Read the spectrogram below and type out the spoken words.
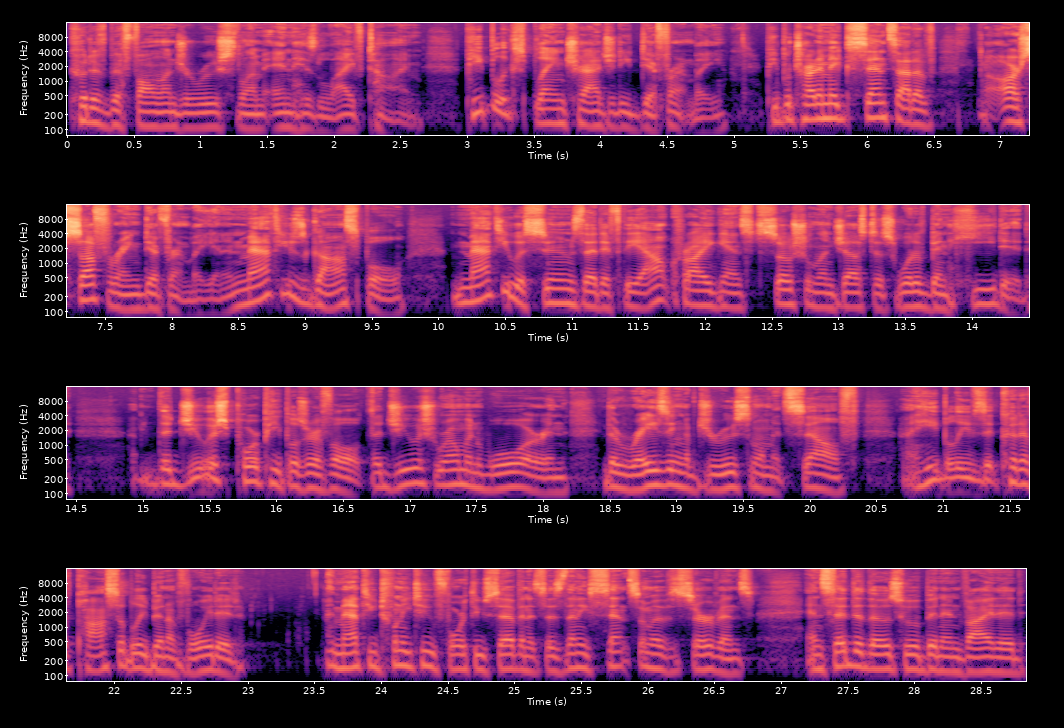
could have befallen Jerusalem in his lifetime. People explain tragedy differently. People try to make sense out of our suffering differently. And in Matthew's gospel, Matthew assumes that if the outcry against social injustice would have been heeded, the Jewish poor people's revolt, the Jewish Roman war, and the razing of Jerusalem itself, uh, he believes it could have possibly been avoided. In Matthew 22, 4 through 7, it says, Then he sent some of his servants and said to those who have been invited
